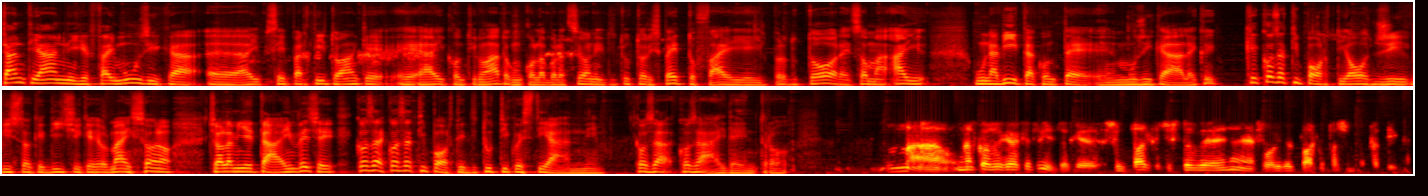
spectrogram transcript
tanti anni che fai musica, eh, sei partito anche e hai continuato con collaborazioni di tutto rispetto, fai il produttore, insomma, hai una vita con te eh, musicale. Che, che cosa ti porti oggi, visto che dici che ormai sono, ho la mia età, invece cosa, cosa ti porti di tutti questi anni? Cosa, cosa hai dentro? Ma una cosa che ho capito è che sul palco ci sto bene e fuori dal palco faccio un po' fatica.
